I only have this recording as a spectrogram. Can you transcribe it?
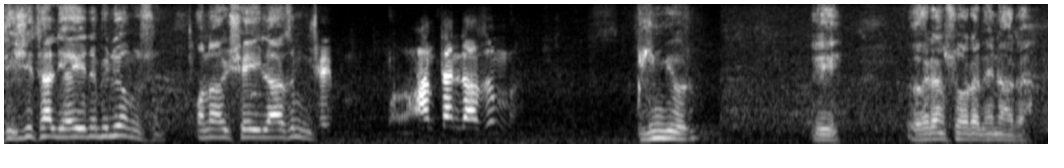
dijital yayını biliyor musun? Ona şey lazım mı? Şey, anten lazım mı? Bilmiyorum. İyi. Öğren sonra beni ara.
